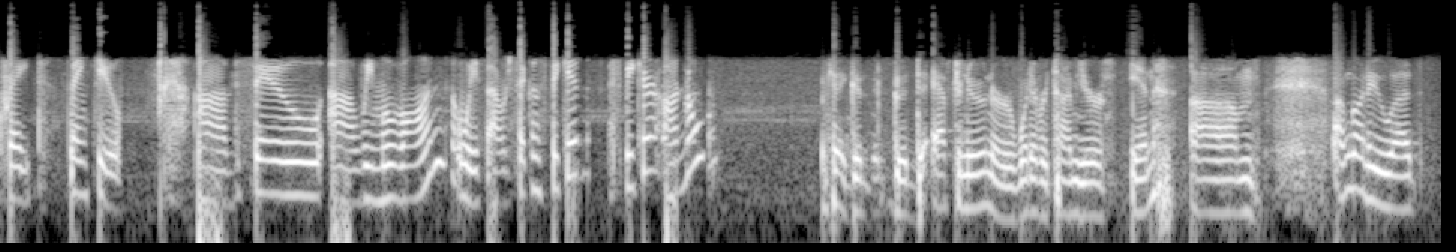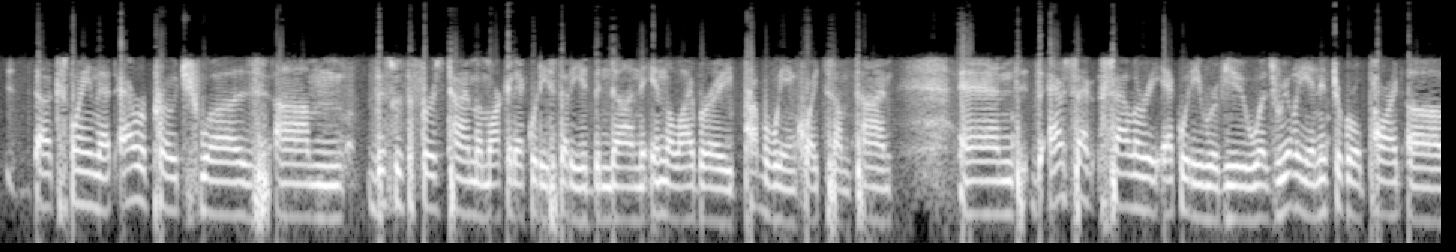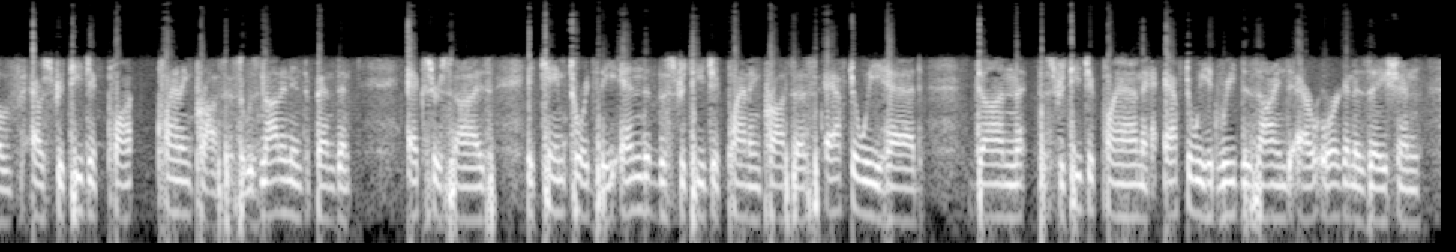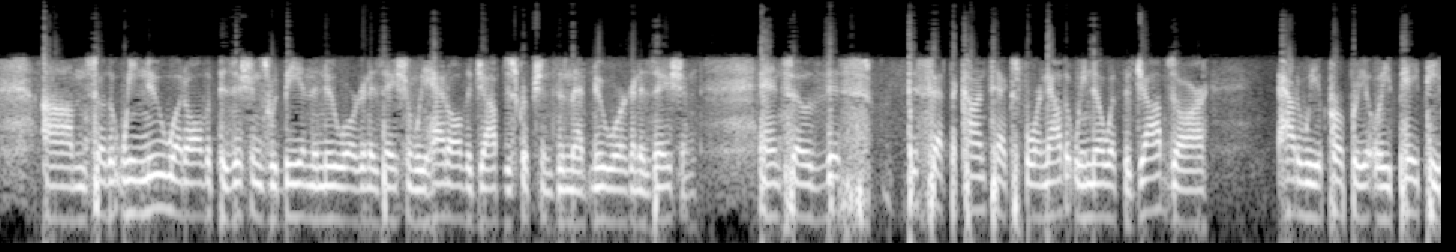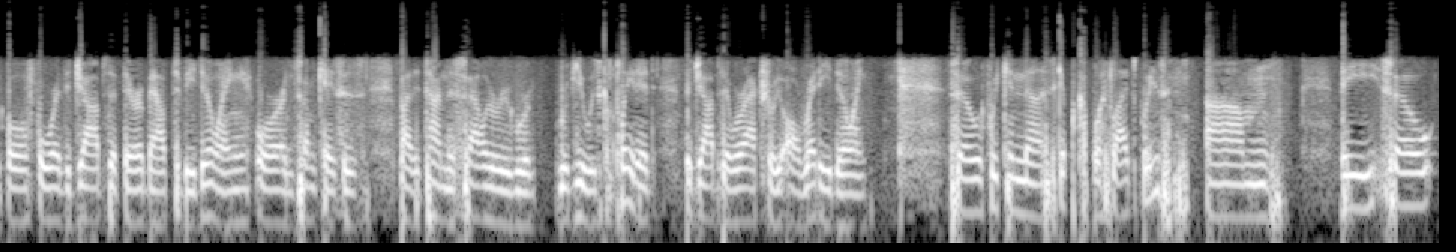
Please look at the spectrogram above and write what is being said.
Great, thank you. Uh, so we move on with our second speaker, speaker Arnold. Okay, good good afternoon or whatever time you're in. Um, I'm going to uh, uh, explain that our approach was um, this was the first time a market equity study had been done in the library, probably in quite some time. And our salary equity review was really an integral part of our strategic pl- planning process. It was not an independent exercise. It came towards the end of the strategic planning process after we had done the strategic plan, after we had redesigned our organization, um, so that we knew what all the positions would be in the new organization. We had all the job descriptions in that new organization. And so this this set the context for now that we know what the jobs are, how do we appropriately pay people for the jobs that they're about to be doing, or in some cases, by the time the salary re- review was completed, the jobs they were actually already doing. So if we can uh, skip a couple of slides, please. Um, the so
